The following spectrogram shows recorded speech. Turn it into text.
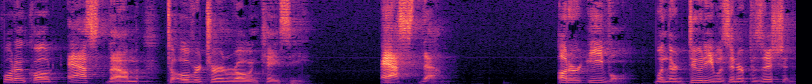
quote unquote, asked them to overturn Roe and Casey. Asked them. Utter evil when their duty was interposition,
